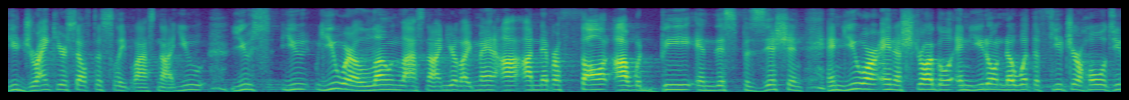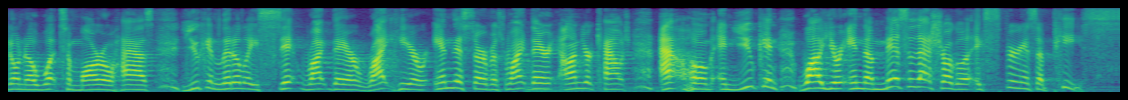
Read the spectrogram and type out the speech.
you drank yourself to sleep last night. You, you, you, you were alone last night and you're like, man, I, I never thought I would be in this position. And you are in a struggle and you don't know what the future holds. You don't know what tomorrow has. You can literally sit right there, right here in this service, right there on your couch at home. And you can, while you're in the midst of that struggle, experience a peace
